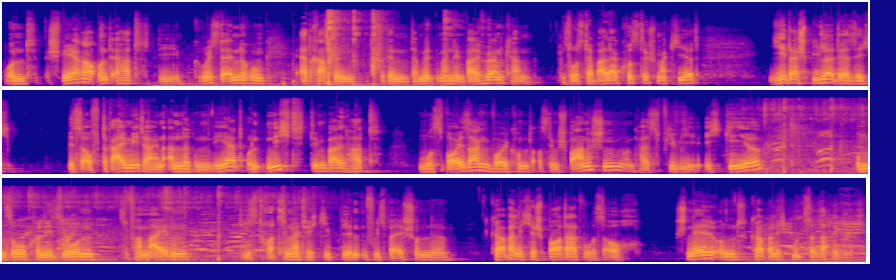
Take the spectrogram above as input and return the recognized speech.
und schwerer und er hat die größte Änderung, er hat Rasseln drin, damit man den Ball hören kann. So ist der Ball akustisch markiert. Jeder Spieler, der sich bis auf drei Meter einen anderen nähert und nicht den Ball hat, muss Voy sagen. Voy kommt aus dem Spanischen und heißt viel wie ich gehe, um so Kollisionen zu vermeiden, die es trotzdem natürlich gibt. Blindenfußball ist schon eine körperliche Sportart, wo es auch schnell und körperlich gut zur Sache geht.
